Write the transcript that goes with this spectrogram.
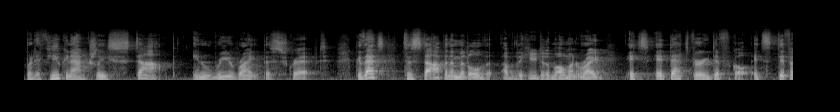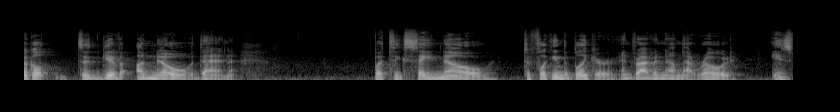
But if you can actually stop and rewrite the script, because that's to stop in the middle of the, of the heat of the moment, right? It's it, that's very difficult. It's difficult to give a no then, but to say no to flicking the blinker and driving down that road is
